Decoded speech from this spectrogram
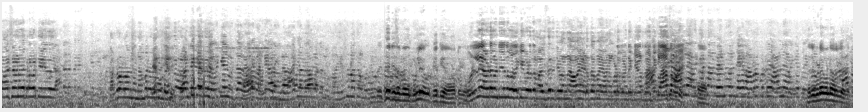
മോശമാണ് പ്രവർത്തി ചെയ്തത് കൺട്രോൾ നമ്പർ ഇതൊരു സംഭവം പുള്ളി അവിടെ കൊണ്ട് ചെന്ന് ഒതുക്കി കൊടുത്ത് മത്സരിച്ച് വന്ന് അവൻ എടുത്തപ്പോ അവനും കൂടെ കൊണ്ട് ചേർത്ത് വെച്ച് ക്ലാസ് പോയി. ഇവിടെ കൊണ്ട് ഇറങ്ങിയത്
